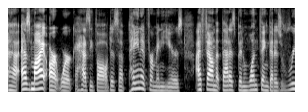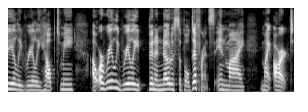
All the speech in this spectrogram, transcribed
uh, as my artwork has evolved, as I've painted for many years, I found that that has been one thing that has really, really helped me, uh, or really, really been a noticeable difference in my my art.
